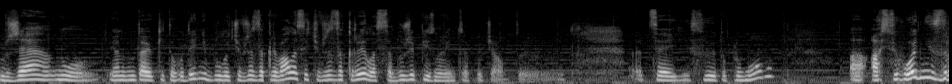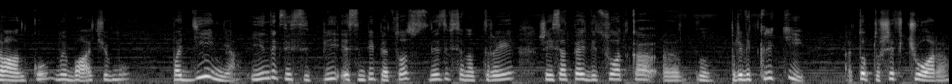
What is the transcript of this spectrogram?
вже, ну я не пам'ятаю, в якій то годині було, чи вже закривалася, чи вже закрилася. Дуже пізно він це почав е, цей свою ту промову. А, а сьогодні зранку ми бачимо падіння. Індекс S&P S&P 500 знизився на 3,65% е, ну, при відкритті. Тобто ще вчора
